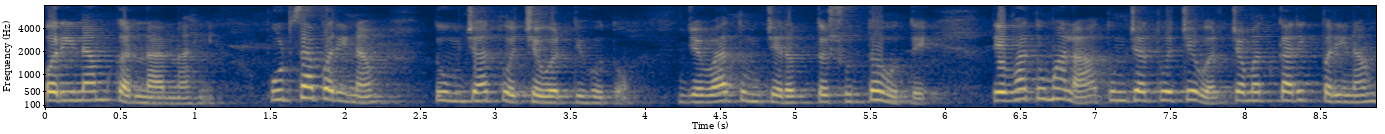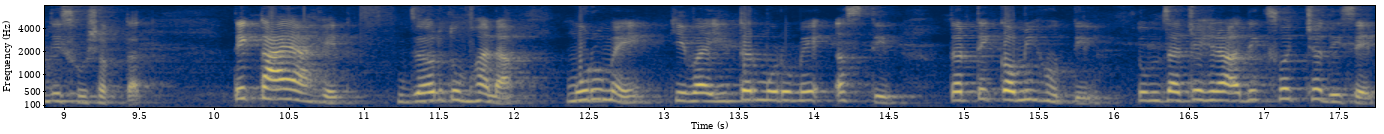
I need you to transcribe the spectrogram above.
परिणाम करणार नाही. पुढचा परिणाम तुमच्या त्वचेवरती होतो. जेव्हा तुमचे रक्त शुद्ध होते तेव्हा तुम्हाला तुमच्या त्वचेवर चमत्कारिक परिणाम दिसू शकतात. ते काय आहेत? जर तुम्हाला मुरुमे किंवा इतर मुरुमे असतील तर ते कमी होतील. तुमचा चेहरा अधिक स्वच्छ दिसेल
